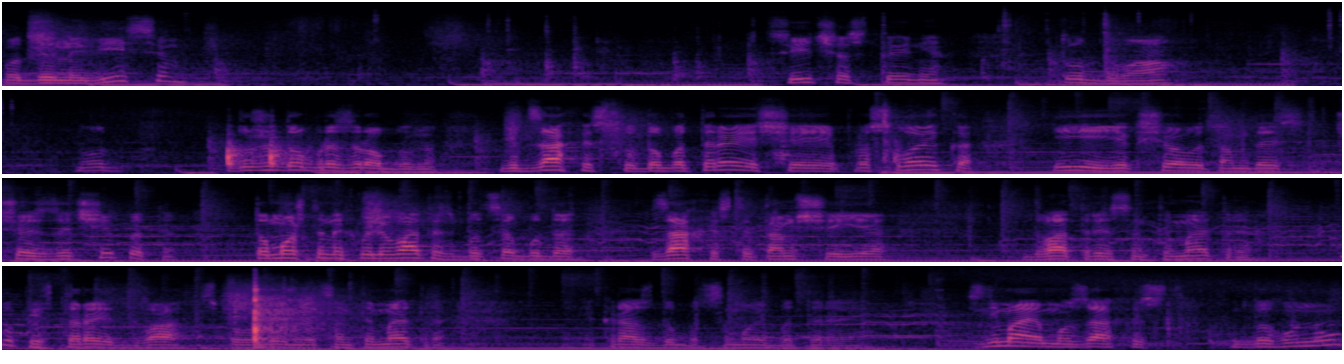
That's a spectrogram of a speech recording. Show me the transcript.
1,8 в цій частині, тут 2. Ну, дуже добре зроблено. Від захисту до батареї ще є прослойка. І якщо ви там десь щось зачіпите, то можете не хвилюватись, бо це буде захист, і там ще є 2-3 см, ну, 1,5-2,5 см якраз до самої батареї. Знімаємо захист двигуну.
